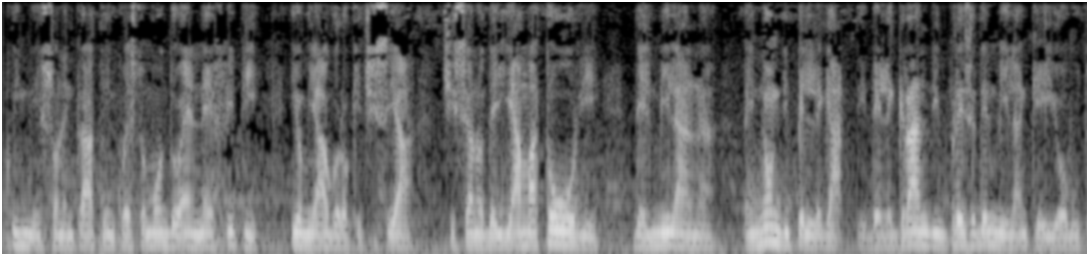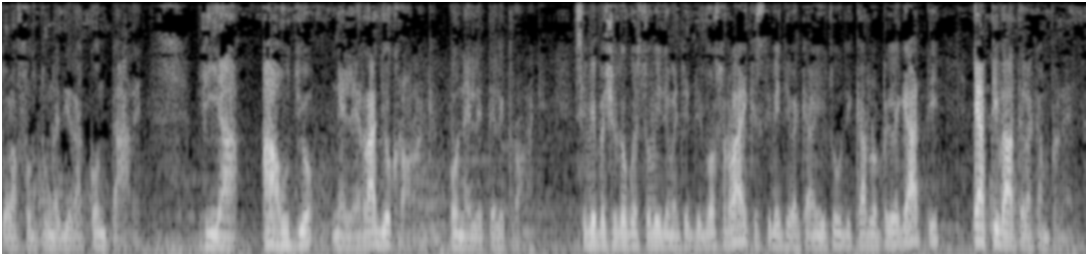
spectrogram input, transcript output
quindi sono entrato in questo mondo NFT, io mi auguro che ci, sia, ci siano degli amatori del Milan e non di pellegatti, delle grandi imprese del Milan che io ho avuto la fortuna di raccontare via audio nelle radiocronache o nelle telecronache. Se vi è piaciuto questo video mettete il vostro like, iscrivetevi al canale YouTube di Carlo Pellegatti e attivate la campanella.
